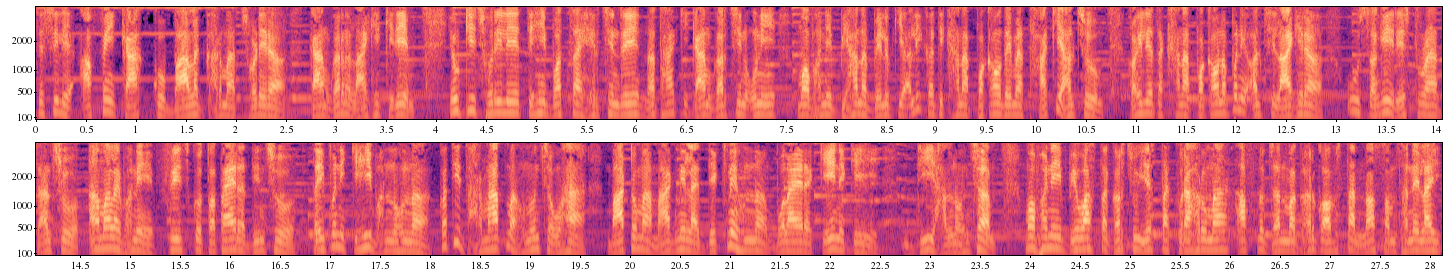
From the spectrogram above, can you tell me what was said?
त्यसैले आफै काखको बालक घरमा छोडेर काम गर्न लागे कि रे? एउटी छोरीले त्यही बच्चा हेर्छिन् रे नथाकी काम गर्छिन् उनी। म भने बिहान बेलुकी अलिकति खाना पकाउँदैमा थाकिहाल्छु। कहिले त खाना पकाउन पनि अल्छी लागेर ऊ सँगै रेस्टुरेन्ट जान्छु। आमालाई भने फ्रिजको तताएर दिन्छु। तै पनि केही भन्नुहुन्न। कति धर्मात्मा हुनुहुन्छ उहाँ। बाटोमा माग्नेलाई देख्नै हुन्न बोलाएर केही न केही दिइहाल्नुहुन्छ। म भने व्यवस्था गर्छु यस्ता कुराहरूमा। आफ्नो जन्म घरको अवस्था नसम्झनेलाई।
